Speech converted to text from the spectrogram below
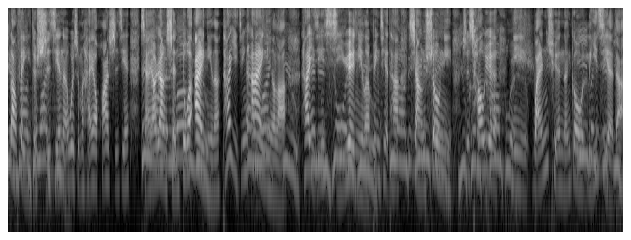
浪费你的时间呢？为什么还要花时间想要让神多爱你呢？他已经爱你了，他已经喜悦你了，并且他享受你是超越你完全能够理解的。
